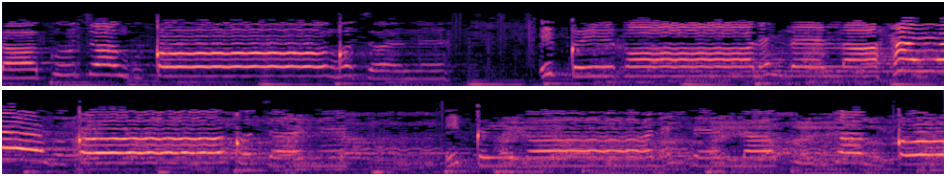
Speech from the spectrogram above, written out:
لا ڪجهه ڪونه هڪ لا هيا گ ڪونه هڪ گانا ڪجهه ڪو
